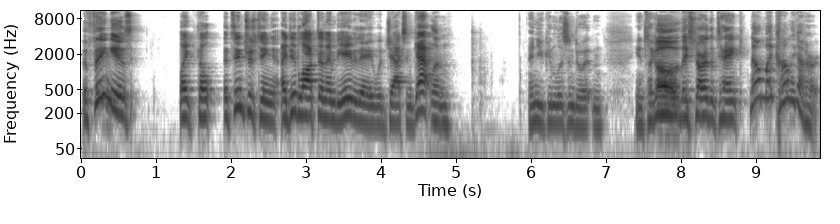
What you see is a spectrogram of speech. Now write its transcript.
The thing is, like the it's interesting. I did Locked on NBA today with Jackson Gatlin, and you can listen to it, and, and it's like, oh, they started the tank. No, Mike Conley got hurt.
